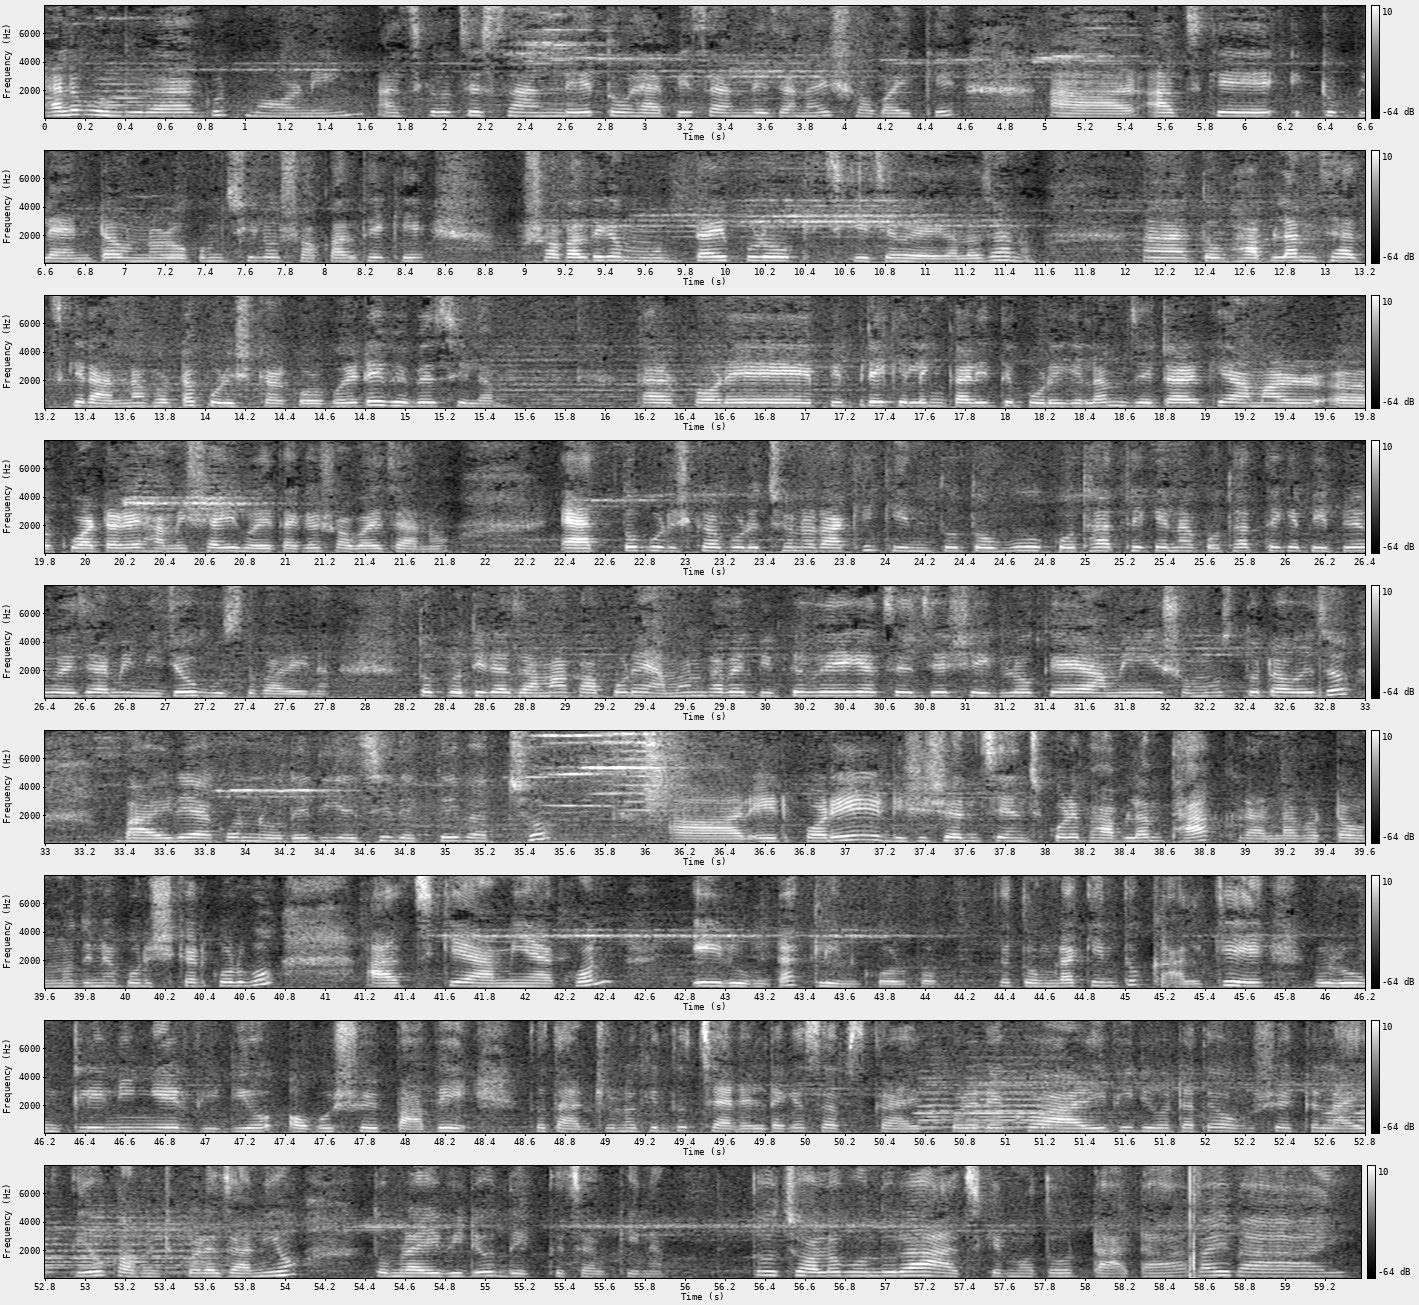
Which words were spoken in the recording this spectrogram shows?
Hello বন্ধুরা, good morning. আজকে হচ্ছে সানডে তো হ্যাপি সানডে জানাই সবাইকে। আর আজকে একটু প্ল্যানটা অন্যরকম ছিল সকাল থেকে। সকাল থেকে মুডটাই পুরো খিচখিচে হয়ে গেল, জানো? তো ভাবলাম যে আজকে রান্নাঘরটা পরিষ্কার করব, এটাই ভেবেছিলাম। তারপরে পিঁপড়ে কেলেঙ্কারিতে পড়ে গেলাম, যেটা আর কি আমার কোয়ার্টারে হামেশাই হয়ে থাকে, সবাই জানো। এত পরিষ্কার পরিচ্ছন্ন রাখি, কিন্তু তবুও কোথা থেকে না কোথা থেকে পিঁপড়ে হয়ে যায় আমি নিজেও বুঝতে পারি না। তো প্রতিটা জামা কাপড়ে এমনভাবে পিঁপড়ে হয়ে গেছে যে, সেগুলোকে আমি সমস্তটা ওই যে বাইরে এখন রোদে দিয়েছি, দেখতেই পাচ্ছ। আর এরপরে ডিসিশন চেঞ্জ করে ভাবলাম, থাক, রান্নাঘরটা অন্য দিনে পরিষ্কার করব। আজকে আমি এখন এই রুমটা ক্লিন করব। তো তোমরা কিন্তু কালকে রুম ক্লিনিংয়ের ভিডিও অবশ্যই পাবে। তো তার জন্য কিন্তু চ্যানেলটাকে সাবস্ক্রাইব করে রেখো। আর এই ভিডিওটাতে অবশ্যই একটা লাইক দিও কমেন্ট করে জানিও তোমরা এই ভিডিও দেখতে চাও কিনা। তো চলো বন্ধুরা, আজকের মতো টাটা বাই বাই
